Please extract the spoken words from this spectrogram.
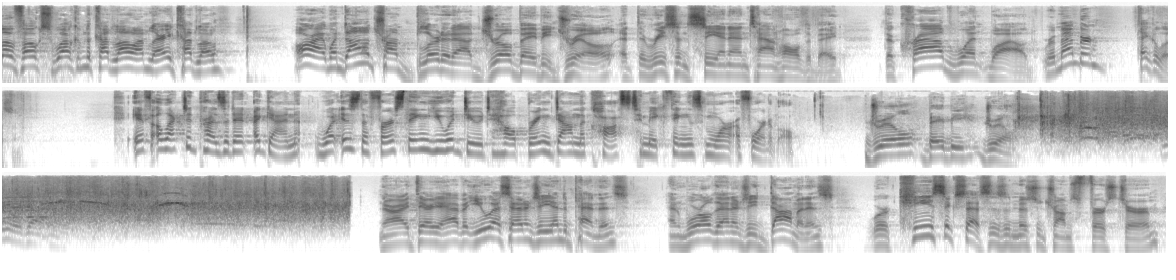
Hello, folks. Welcome to Kudlow. I'm Larry Kudlow. All right, when Donald Trump blurted out drill baby drill at the recent CNN town hall debate, the crowd went wild. Remember? Take a listen. If elected president again, what is the first thing you would do to help bring down the cost to make things more affordable? Drill, baby, drill. All right, there you have it. U.S. energy independence and world energy dominance were key successes in Mr. Trump's first term.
